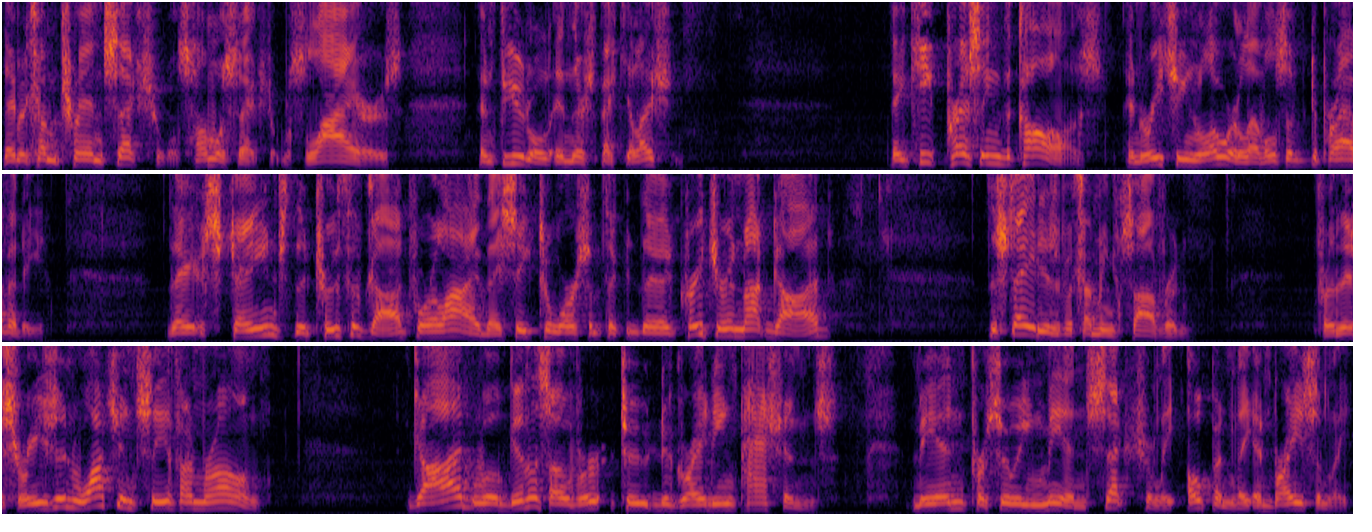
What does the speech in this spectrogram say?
They become transsexuals, homosexuals, liars, and futile in their speculation. They keep pressing the cause and reaching lower levels of depravity. They exchange the truth of God for a lie. They seek to worship the, the creature and not God. The state is becoming sovereign. For this reason, watch and see if I'm wrong. God will give us over to degrading passions, men pursuing men sexually, openly, and brazenly,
